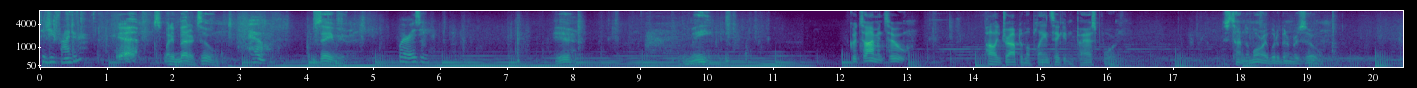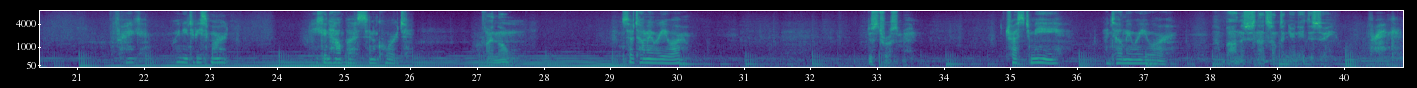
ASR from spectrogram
Did you find her? Yeah, somebody better, too. Who? Xavier. Where is he? Here. With me. Good timing, too. Pollock dropped him a plane ticket and passport. This time tomorrow, he would have been in Brazil. Frank, we need to be smart. He can help us in court. I know. So tell me where you are. Just trust me. Trust me and tell me where you are. Bond, this is not something you need to see. Frank.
